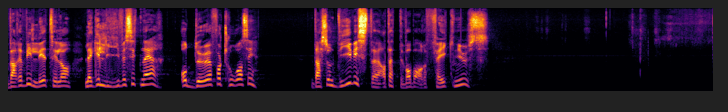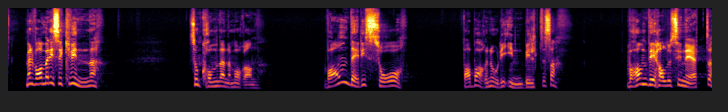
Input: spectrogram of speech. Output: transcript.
være villige til å legge livet sitt ned og dø for troa si, dersom de visste at dette var bare fake news? Men hva med disse kvinnene som kom denne morgenen? Hva om det de så, var bare noe de innbilte seg? Hva om de hallusinerte?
